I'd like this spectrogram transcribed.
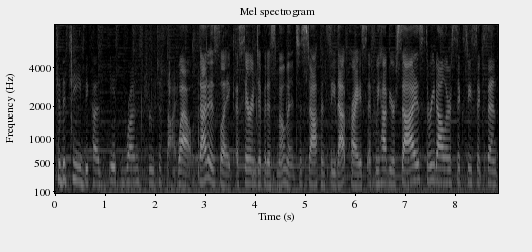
to the T because it runs true to size. Wow, that is like a serendipitous moment to stop and see that price. If we have your size, $3.66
